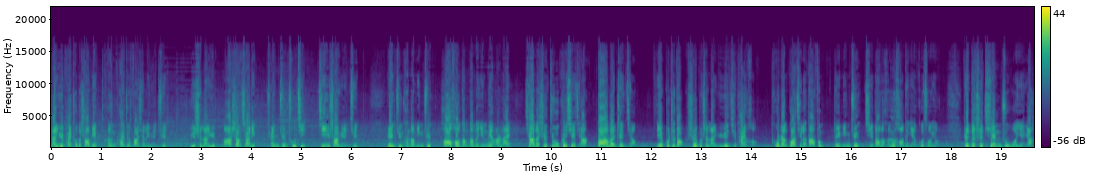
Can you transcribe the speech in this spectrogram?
蓝玉派出的哨兵很快就发现了援军。于是，蓝玉马上下令全军出击，击杀援军。援军看到明军浩浩荡荡的迎面而来，吓得是丢盔卸甲，大乱阵脚。也不知道是不是蓝玉运气太好，突然刮起了大风，对明军起到了很好的掩护作用。真的是天助我也呀！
